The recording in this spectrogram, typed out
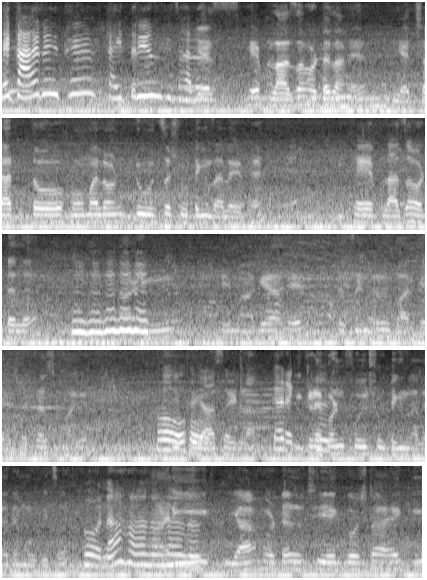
हे काय रे इथे? काहीतरी झालं. येस हे प्लाझा हॉटेल आहे. याच्यात तो होम अलोन टूचं शूटिंग झालं इथे. इथे प्लाझा हॉटेल आहे. आणि हे मागे आहे ते सेंट्रल पार्क आहे याच्या मागे. हो इथे हो. या साईडला. Correct. इकडे हं. पण फुल शूटिंग झालं त्या मूवीचं हो ना? हा हा हा आणि या हॉटेलची एक गोष्ट आहे की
